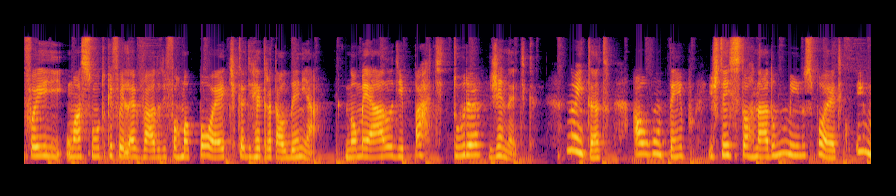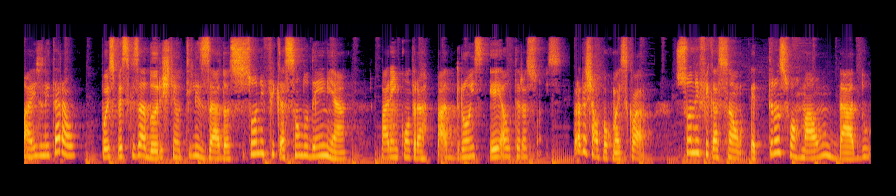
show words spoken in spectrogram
foi um assunto que foi levado de forma poética de retratar o DNA, nomeá-lo de partitura genética. No entanto, há algum tempo isso tem se tornado menos poético e mais literal, pois pesquisadores têm utilizado a sonificação do DNA para encontrar padrões e alterações. Para deixar um pouco mais claro, sonificação é transformar um dado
